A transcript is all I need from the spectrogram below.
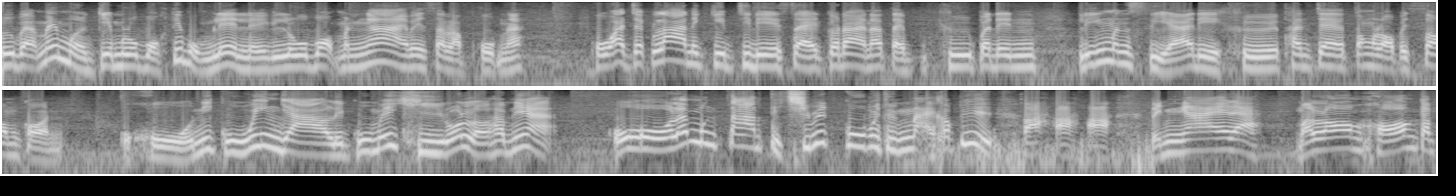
คือแบบไม่เหมือนเกมโรบอกที่ผมเล่นเลยโรบอกมันง่ายไปสำหรับผมนะผมอาจจะล่าในเกม GTA แซดก็ได้นะ แต่คือประเด็นลิงก์มันเสียดิคือท่านแจ้ต้องรอไปซ่อมก่อน โอ้โห นี่กูวิ่งยาวเลยกูไม่ขี่รถเหรอครับเนี่ย โอ้โห แล้วมึงตามติดชีวิตกูไปถึงไหนครับพี่เป็นไงล่ะ มาลองของกับ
